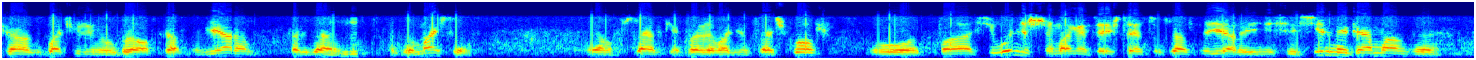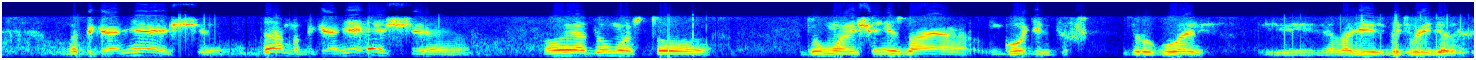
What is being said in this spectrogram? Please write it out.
Когда Бачурин убрал с Красным Яром, тогда Мгм. такой матч был. Там Красноярские брали в 11 очков. Вот. По сегодняшний момент я считаю, что Красный Яр и Енисей сильная команда. Мы догоняющие. Да, мы догоняющие. Но я думаю, что думаю, еще не знаю, годик другой. И я надеюсь быть в лидерах.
